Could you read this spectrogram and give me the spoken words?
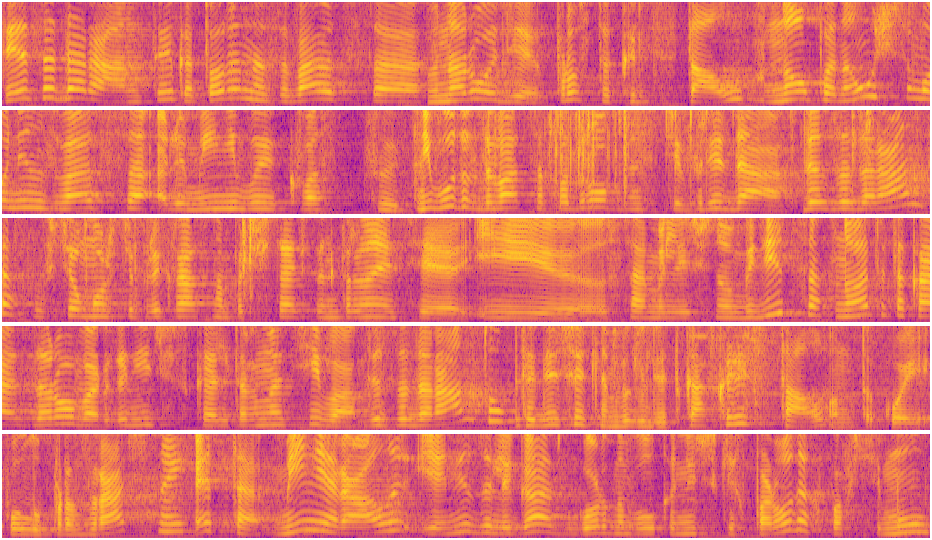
дезодоранты продукты, которые называются в народе просто кристалл, но по-научному они называются алюминиевые квасцы. Не буду вдаваться в подробности вреда дезодорантов, вы все можете прекрасно почитать в интернете и сами лично убедиться, но это такая здоровая органическая альтернатива дезодоранту. Это действительно выглядит как кристалл, он такой полупрозрачный. Это минералы, и они залегают в горно-вулканических породах по всему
